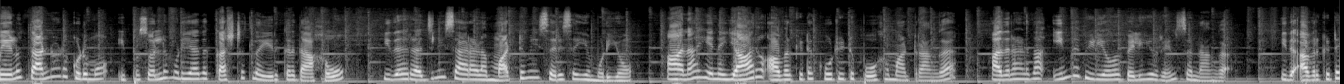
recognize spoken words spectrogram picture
மேலும் தன்னோட குடும்பம் இப்ப சொல்ல முடியாத கஷ்டத்துல இருக்கிறதாகவும் இத ரஜினி சாரால மட்டுமே சரி செய்ய முடியும். ஆனா என்னை யாரும் அவர்கிட்ட கூட்டிட்டு போக மாட்றாங்க. அதனாலதான் இந்த வீடியோவை வெளியிடுறேன்னு சொன்னாங்க. இது அவர்கிட்ட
